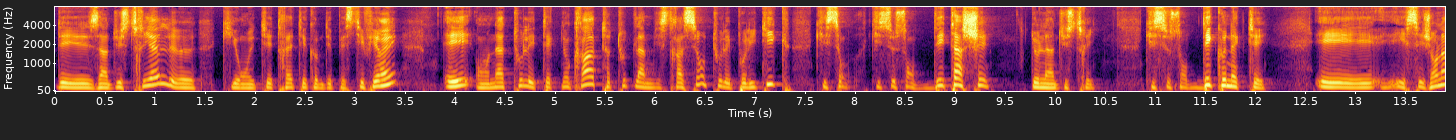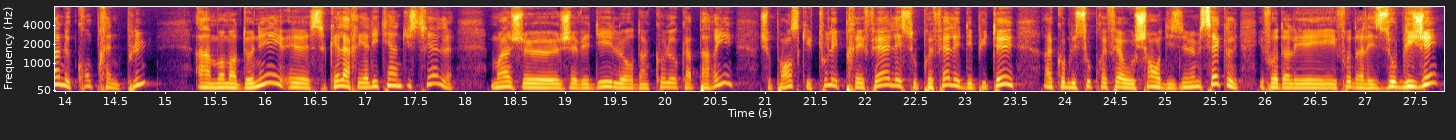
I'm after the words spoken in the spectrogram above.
des industriels euh, qui ont été traités comme des pestiférés. Et on a tous les technocrates, toute l'administration, tous les politiques qui, sont, qui se sont détachés de l'industrie, qui se sont déconnectés. Et, ces gens-là ne comprennent plus à un moment donné euh, ce qu'est la réalité industrielle. Moi, j'avais dit lors d'un colloque à Paris, je pense que tous les préfets, les sous-préfets, les députés, hein, comme les sous-préfets au champ au XIXe siècle, il faudrait les, il faudrait les obliger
